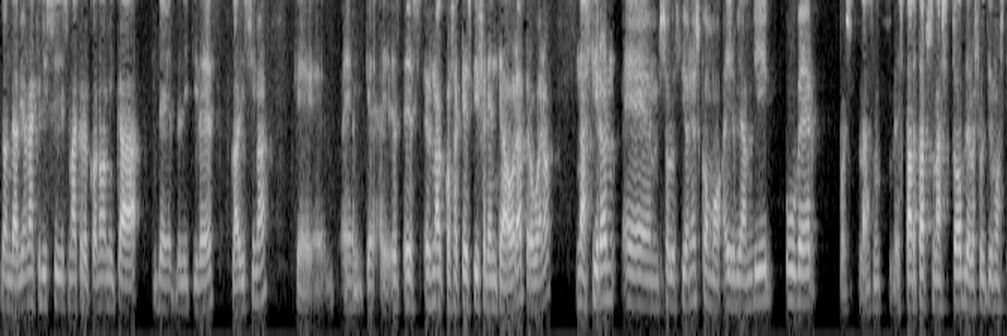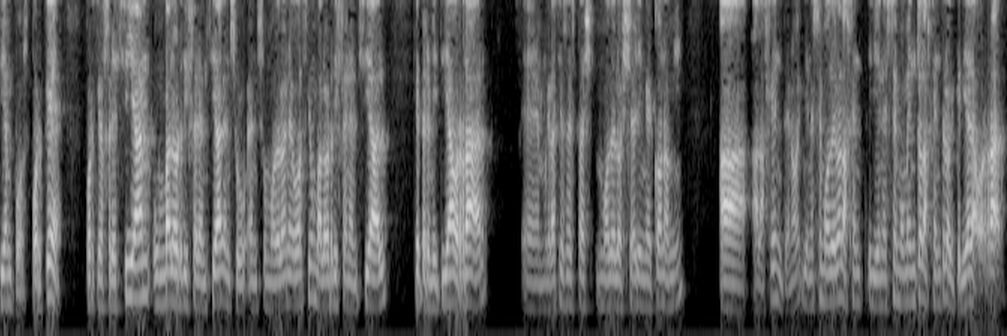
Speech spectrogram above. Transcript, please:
donde había una crisis macroeconómica de, liquidez clarísima, que, eh, es, una cosa que es diferente ahora, pero bueno, nacieron eh, soluciones como Airbnb, Uber, pues las startups más top de los últimos tiempos. ¿Por qué? Porque ofrecían un valor diferencial en su, en su modelo de negocio, un valor diferencial que permitía ahorrar, eh, gracias a este modelo sharing economy, a, a, la gente, ¿no? Y en ese modelo la gente, y en ese momento la gente lo que quería era ahorrar.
